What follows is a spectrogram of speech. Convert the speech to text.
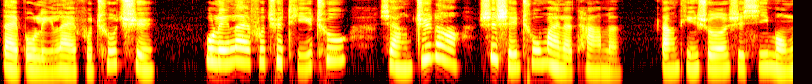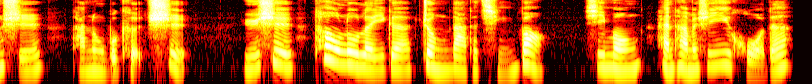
带布林赖夫出去，布林赖夫却提出想知道是谁出卖了他们。当听说是西蒙时，他怒不可遏，于是透露了一个重大的情报：西蒙和他们是一伙的。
